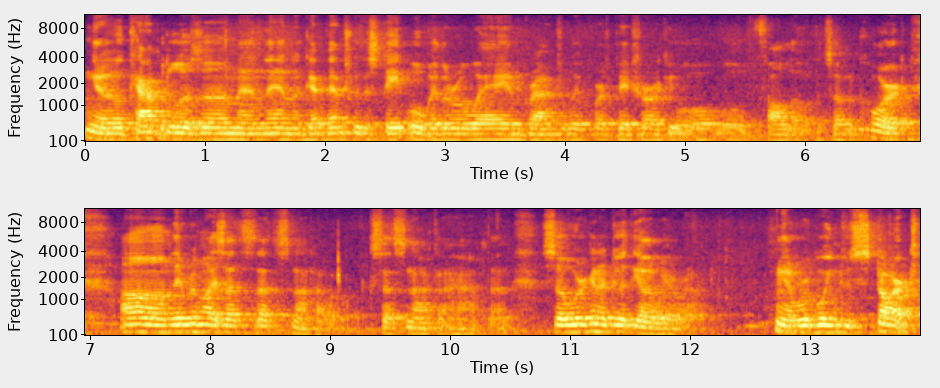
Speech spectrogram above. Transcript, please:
you know, capitalism, and then eventually the state will wither away, and gradually, of course, patriarchy will, will follow of its own accord. Um, they realize that's that's not how it works. That's not going to happen. So we're going to do it the other way around. You know, we're going to start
